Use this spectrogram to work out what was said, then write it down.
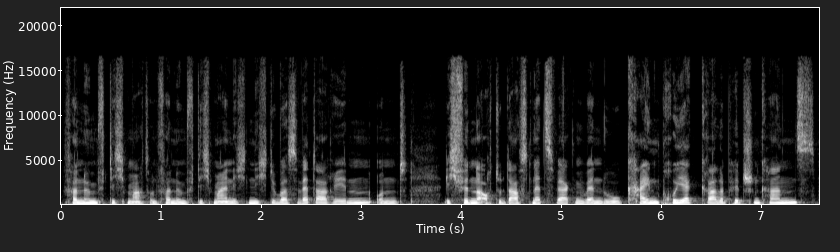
vernünftig macht. Und vernünftig meine ich nicht übers Wetter reden. Und ich finde auch, du darfst netzwerken, wenn du kein Projekt gerade pitchen kannst,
